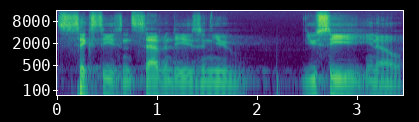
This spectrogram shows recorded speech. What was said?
60s and 70s, and you, you see, you know,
